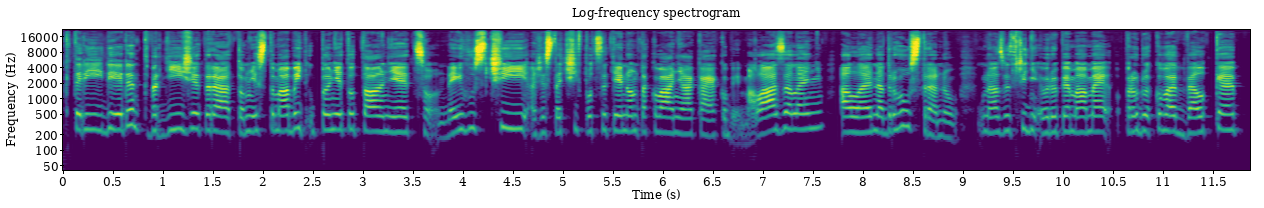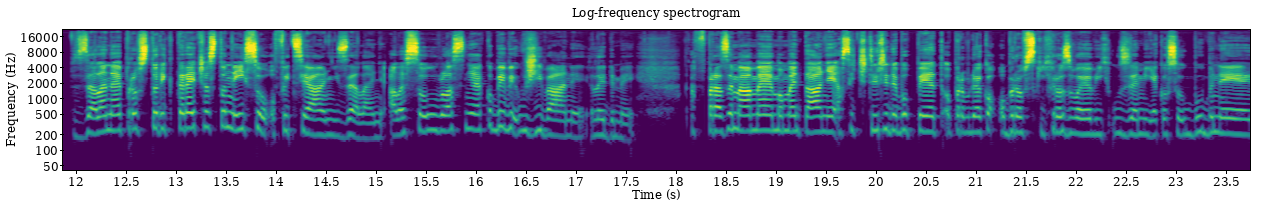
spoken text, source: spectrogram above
který jeden tvrdí, že teda to město má být úplně totálně co nejhustší a že stačí v podstatě jenom taková nějaká jakoby malá zeleň, ale na druhou stranu u nás ve střední Evropě máme opravdu takové velké zelené prostory, které často nejsou oficiální zeleň, ale jsou vlastně jakoby využívány lidmi. A v Praze máme momentálně asi čtyři nebo pět opravdu jako obrovských rozvojových území, jako jsou Bubny,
